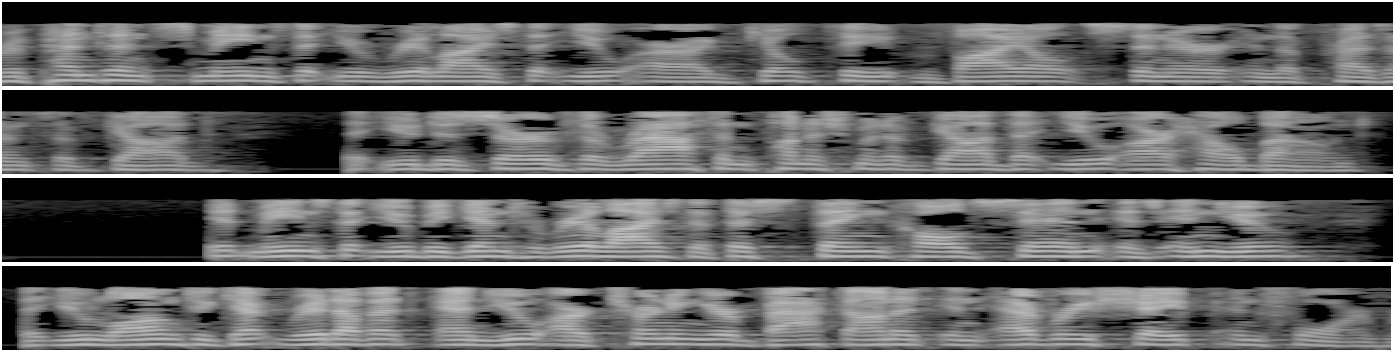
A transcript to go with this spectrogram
Repentance means that you realize that you are a guilty, vile sinner in the presence of God, that you deserve the wrath and punishment of God, that you are hellbound. It means that you begin to realize that this thing called sin is in you, that you long to get rid of it, and you are turning your back on it in every shape and form.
